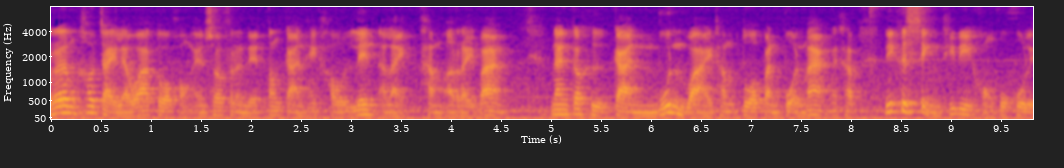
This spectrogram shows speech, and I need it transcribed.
เริ่มเข้าใจแล้วว่าตัวของแอนโซฟ r นเดสต้องการให้เขาเล่นอะไรทำอะไรบ้าง นั่นก็คือการวุ่นวายทำตัวปั่นป่วนมากนะครับ นี่คือสิ่งที่ดีของคูคูเร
